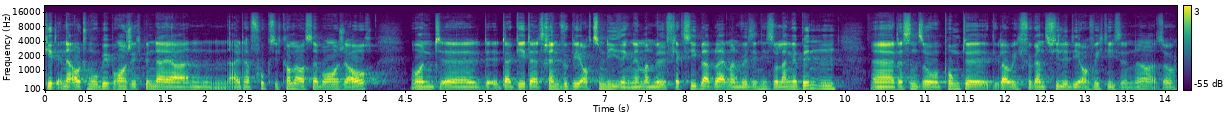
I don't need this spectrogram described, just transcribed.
geht in der Automobilbranche. Ich bin da ja ein alter Fuchs. Ich komme aus der Branche auch. Und äh, da geht der Trend wirklich auch zum Leasing. Ne? Man will flexibler bleiben, man will sich nicht so lange binden. Äh, das sind so Punkte, glaube ich, für ganz viele, die auch wichtig sind. Ne? Also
